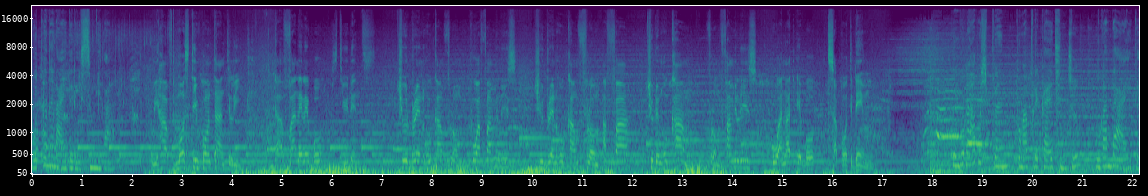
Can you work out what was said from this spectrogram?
못하는 아이들이 있습니다. We have most importantly the vulnerable students. Children who come from poor families, children who come from afar, children who come from families who are not able to support them. 공부가 하고 싶은 동아프리카의 진주, 우간다 아이들.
